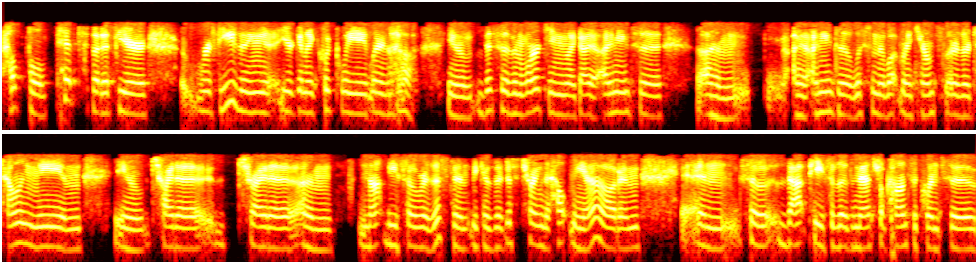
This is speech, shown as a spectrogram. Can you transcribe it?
helpful tips but if you're refusing you're going to quickly learn oh you know this isn't working. Like i i need to um I, I need to listen to what my counselors are telling me and you know try to try to um not be so resistant because they're just trying to help me out. And and so that piece of those natural consequences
